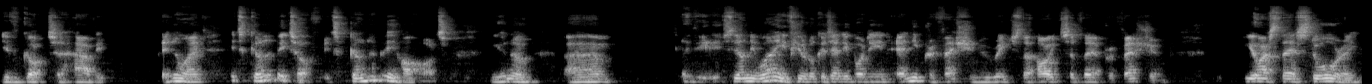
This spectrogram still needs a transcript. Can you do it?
you've got to have it. In a way, it's going to be tough. It's going to be hard. You know, um, it's the only way. If you look at anybody in any profession who reached the heights of their profession, you ask their story,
